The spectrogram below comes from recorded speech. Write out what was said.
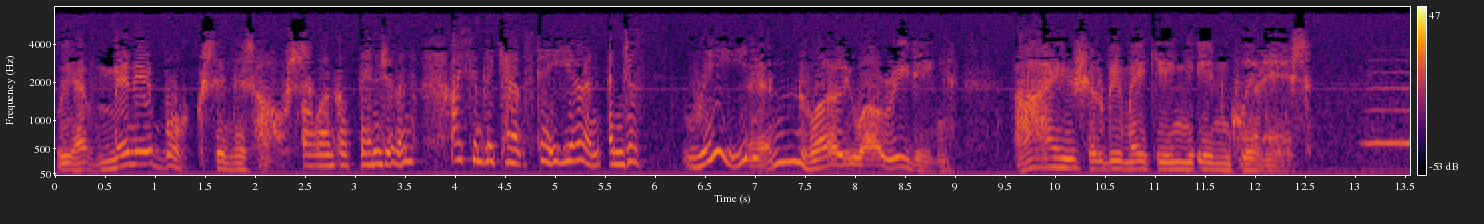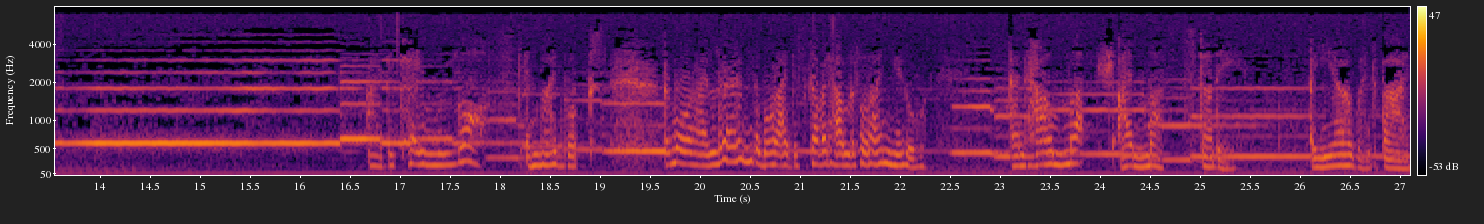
We have many books in this house. Oh, Uncle Benjamin, I simply can't stay here and, and just read. And while you are reading, I shall be making inquiries. I became lost in my books. The more I learned, the more I discovered how little I knew and how much I must study. A year went by,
